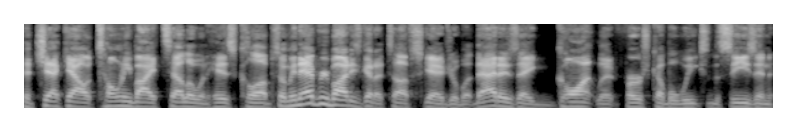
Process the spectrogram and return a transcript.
to check out Tony Vitello and his club. So, I mean, everybody's got a tough schedule, but that is a gauntlet first couple weeks of the season.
